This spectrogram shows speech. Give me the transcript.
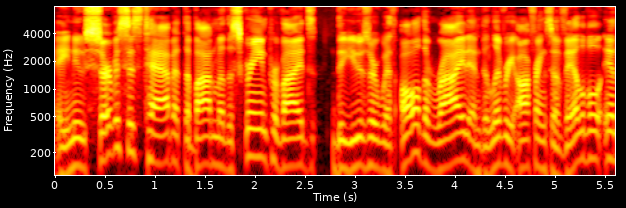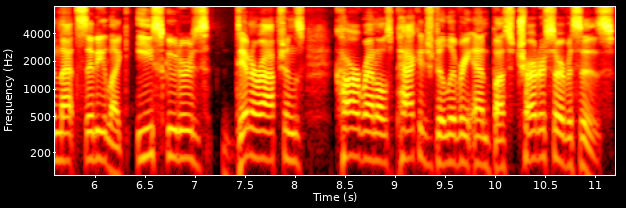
A new services tab at the bottom of the screen provides the user with all the ride and delivery offerings available in that city, like e scooters, dinner options, car rentals, package delivery, and bus charter services.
